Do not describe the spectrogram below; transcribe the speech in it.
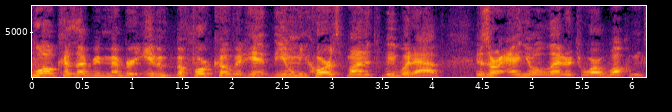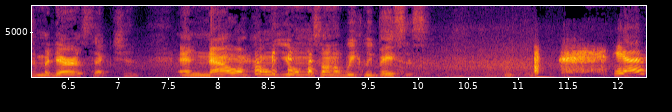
Well, because I remember even before COVID hit, the only correspondence we would have is our annual letter to our Welcome to Madera section. And now I'm calling you almost on a weekly basis. Yes,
